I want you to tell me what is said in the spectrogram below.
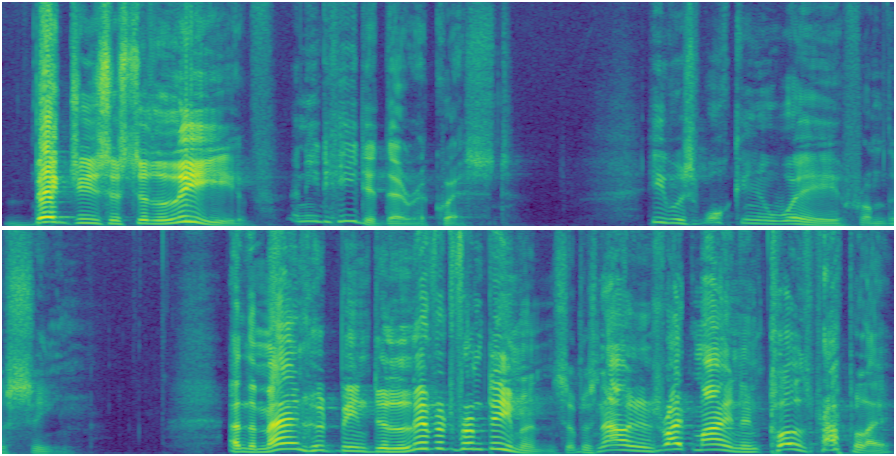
begged Jesus to leave, and he'd heeded their request. He was walking away from the scene. And the man who'd been delivered from demons and was now in his right mind and clothed properly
